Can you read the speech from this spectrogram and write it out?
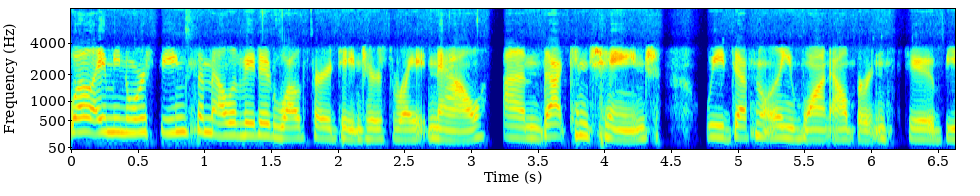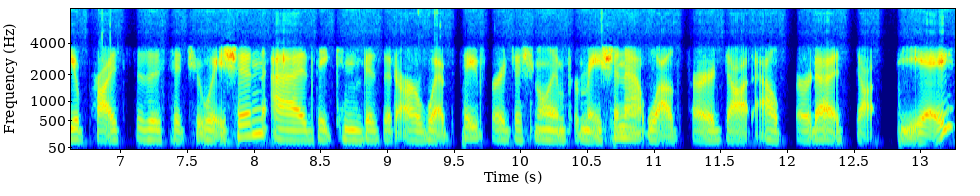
Well, I mean, we're seeing some elevated wildfire dangers right now. Um, that can change. We definitely want Albertans to be apprised of the situation. Uh, they can visit our website for additional information at wildfire.alberta.ca.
